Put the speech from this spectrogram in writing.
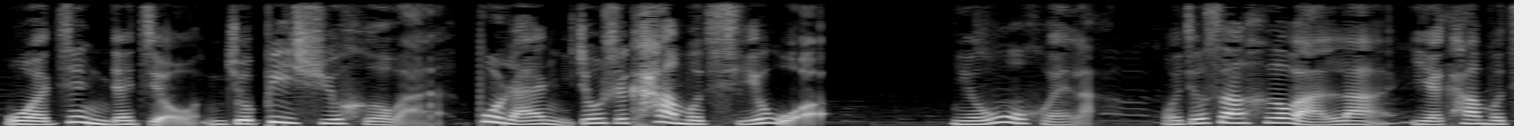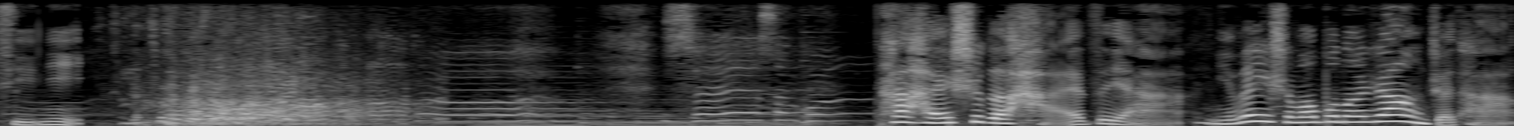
我敬你的酒，你就必须喝完，不然你就是看不起我。你误会了，我就算喝完了也看不起你。他还是个孩子呀，你为什么不能让着他？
